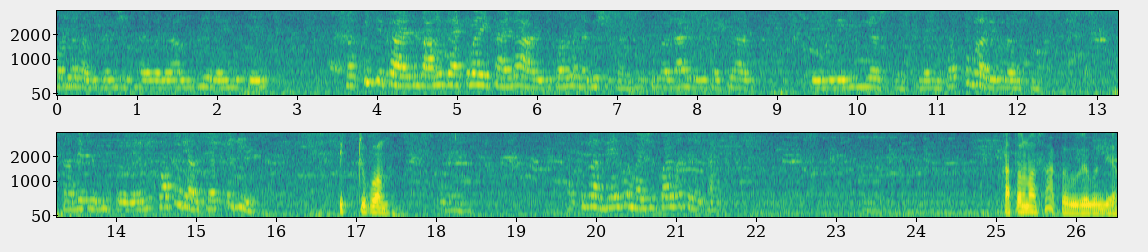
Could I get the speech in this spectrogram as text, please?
করলা মানে বেশি খায় মানে আলু দিয়ে সব খায়, কিন্তু আলুটা একেবারেই খায় না, আর যে করলাটা বেশি খায় কিন্তু আর নিয়ে আসছে। দেখুন কতগুলো বেগুন একটু কম। কাতল মাছ ফাঁক করব, বেগুন দিয়া।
